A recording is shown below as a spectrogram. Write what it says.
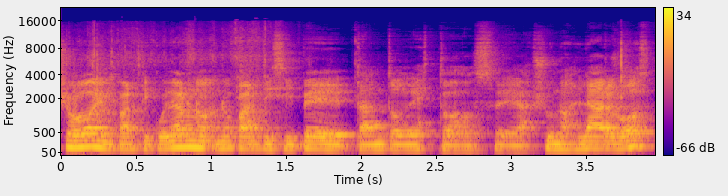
yo en particular no, no participé tanto de estos eh, ayunos largos,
